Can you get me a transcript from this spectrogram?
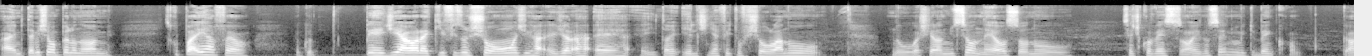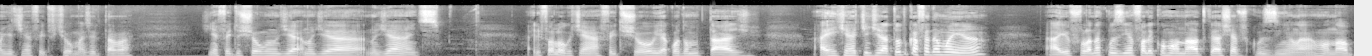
Aí até me chamou pelo nome. Desculpa aí, Rafael. Eu perdi a hora aqui, fiz um show ontem. É, então ele tinha feito um show lá no. no acho que era no Seu Nelson, no de convenções, não sei muito bem onde ele tinha feito show, mas ele tava tinha feito show no dia no dia no dia antes. Aí ele falou que tinha feito show e acordou muito tarde. Aí a gente já tinha tirado todo o café da manhã. Aí eu fui lá na cozinha, falei com o Ronaldo, que era chefe de cozinha lá. Ronaldo,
